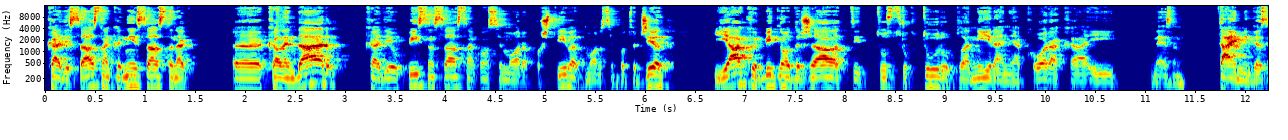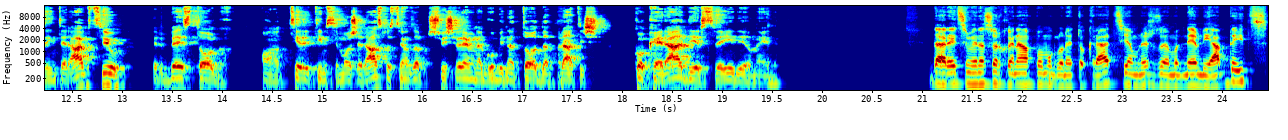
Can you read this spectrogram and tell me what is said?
kad je sastanak, kad nije sastanak, e, kalendar, kad je upisan sastanak, on se mora poštivati, mora se potvrđivati i jako je bitno održavati tu strukturu planiranja koraka i, ne znam, tajminga za interakciju, jer bez tog, ono, cijeli tim se može raspasti, on zapravo više vremena gubi na to da pratiš ko kaj radi, jer sve ide ili ne ide. Da, recimo jedna stvar koja je nama pomogla netokracija, nešto zovemo dnevni updates,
